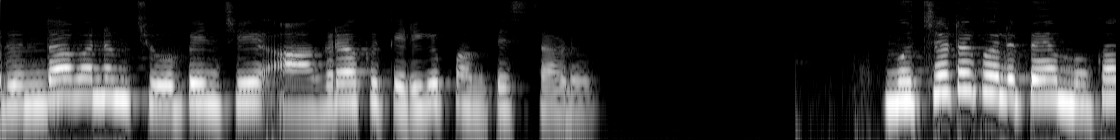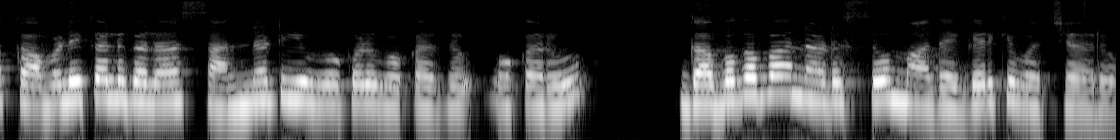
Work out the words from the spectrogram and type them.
బృందావనం చూపించి ఆగ్రాకు తిరిగి పంపిస్తాడు. ముచ్చట కొలిపే ముఖ కవళికలు గల సన్నటి యువకుడు ఒకరు ఒకరు గబగబా నడుస్తూ మా దగ్గరికి వచ్చారు.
